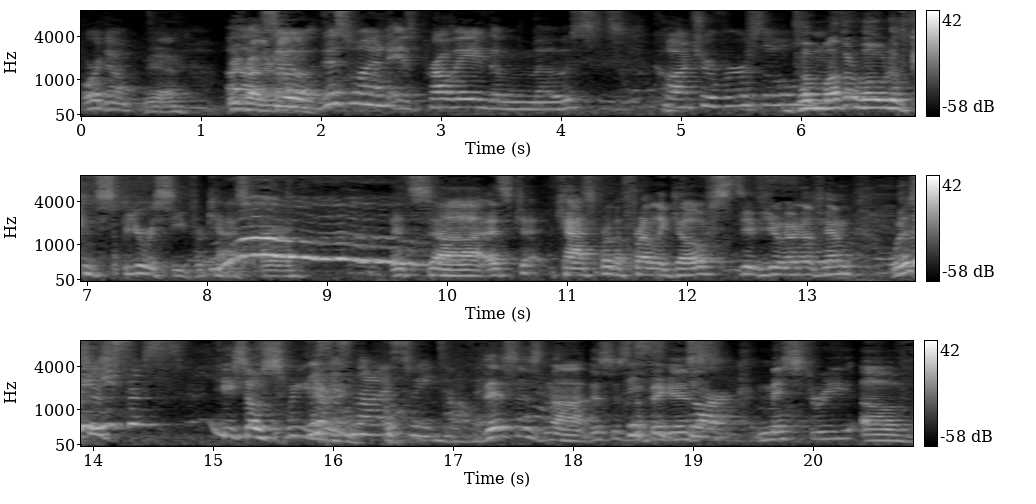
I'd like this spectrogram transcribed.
Or don't. Yeah, Uh, so not. this one is probably the most controversial. The mother load of conspiracy for Casper. Woo! It's uh, it's Ca- Casper the friendly ghost. Have you heard of him? This But is he's so sweet. he's so sweet. This is not a sweet topic. This is not. This is This the biggest dark. mystery of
